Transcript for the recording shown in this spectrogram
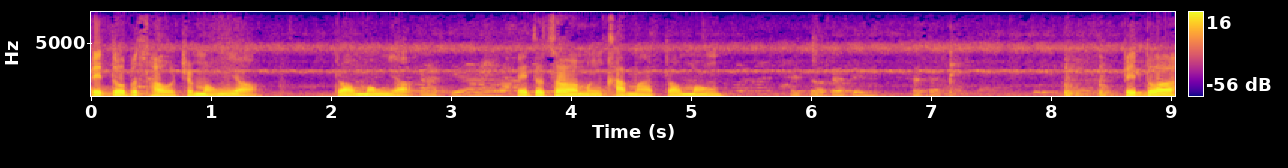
bé tua bắt đầu cho móng nhỏ trồng móng nhỏ bé tua sao mình khăm mà trồng móng. Bé tua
